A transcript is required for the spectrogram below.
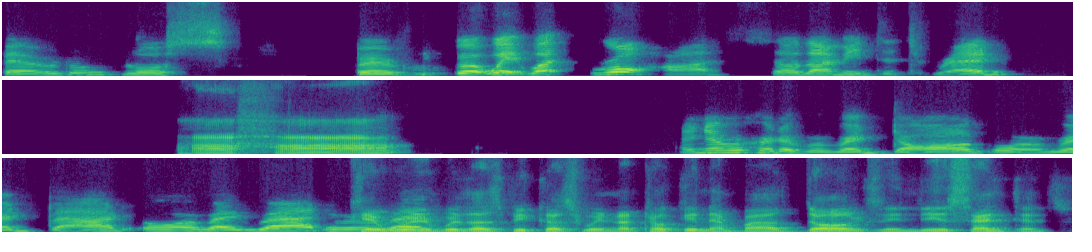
Pero los. Pero, but wait, what? Rojas. So that means it's red. Ajá. I never heard of a red dog or a red bat or a red rat. Okay, red... well, that's because we're not talking about dogs in this sentence.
